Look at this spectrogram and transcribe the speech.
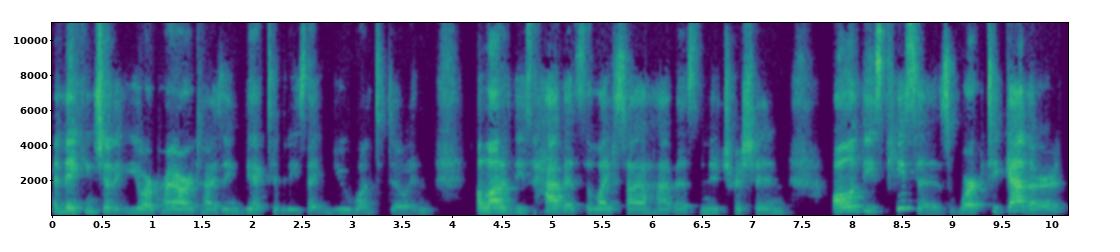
and making sure that you are prioritizing the activities that you want to do and a lot of these habits the lifestyle habits the nutrition all of these pieces work together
